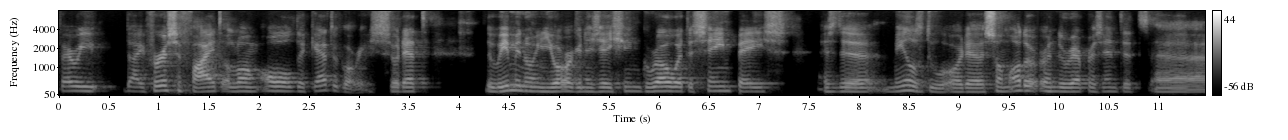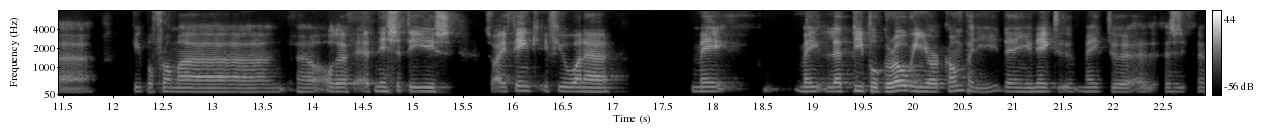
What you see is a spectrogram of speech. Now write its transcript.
very diversified along all the categories so that the women in your organization grow at the same pace as the males do or the some other underrepresented uh, people from uh, uh, other ethnicities. So I think if you want to make may let people grow in your company, then you need to make the, uh,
